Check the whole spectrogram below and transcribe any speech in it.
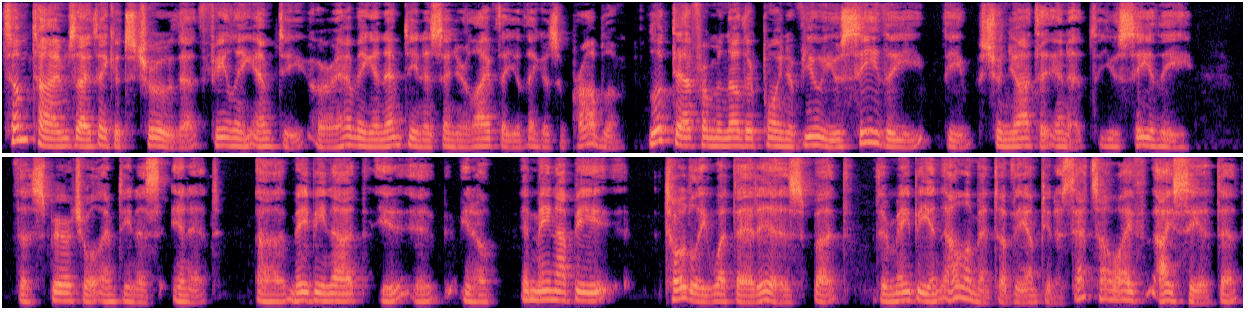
Sometimes I think it's true that feeling empty or having an emptiness in your life that you think is a problem, looked at from another point of view, you see the the shunyata in it. You see the the spiritual emptiness in it. Uh, maybe not, you, you know, it may not be totally what that is, but there may be an element of the emptiness. That's how I, I see it, that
